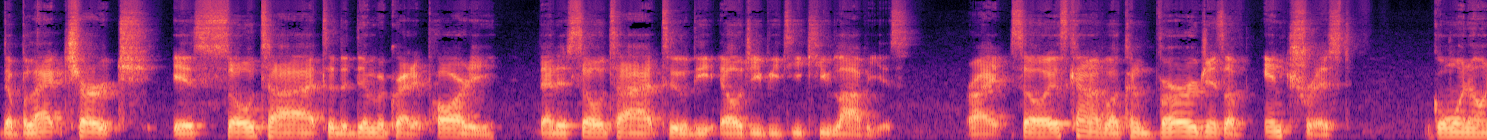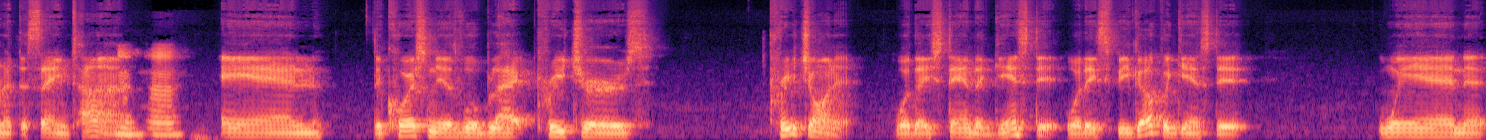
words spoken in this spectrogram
the black church is so tied to the Democratic Party that is so tied to the LGBTQ lobbyists, right? So it's kind of a convergence of interest going on at the same time. Mm-hmm. And the question is, will black preachers preach on it? Will they stand against it? Will they speak up against it when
